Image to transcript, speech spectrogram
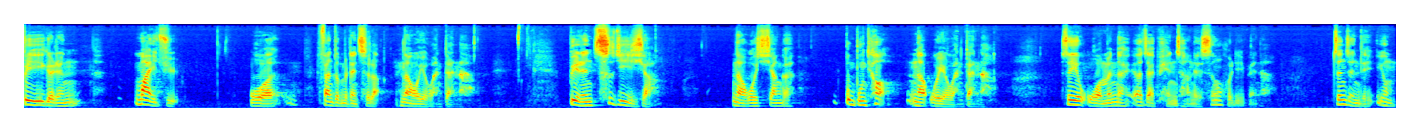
被一个人骂一句，我饭都没得吃了，那我也完蛋了。被人刺激一下，那我像个蹦蹦跳，那我也完蛋了。所以我们呢，要在平常的生活里边呢，真正的用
